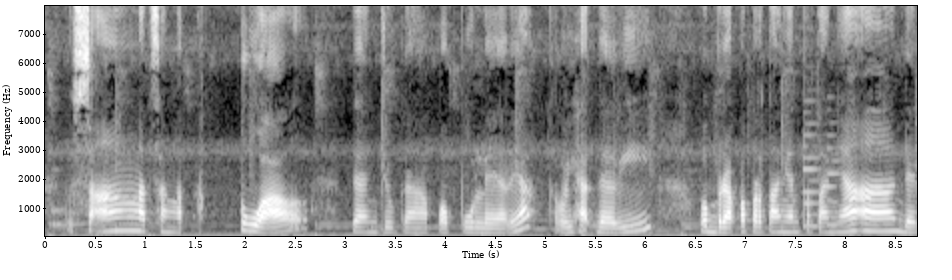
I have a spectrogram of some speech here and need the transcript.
itu sangat-sangat aktual dan juga populer ya. Terlihat dari beberapa pertanyaan-pertanyaan dan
